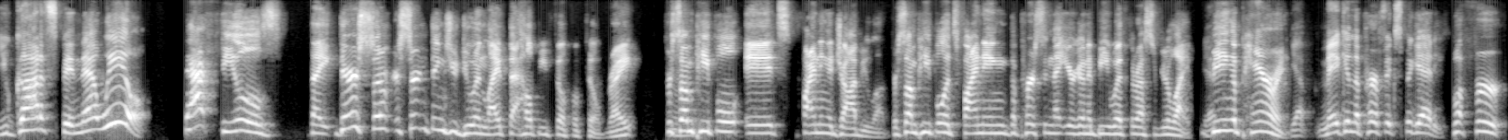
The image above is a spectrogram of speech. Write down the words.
you got to spin that wheel. that feels like there are cer- certain things you do in life that help you feel fulfilled, right? For Mhm. some people, it's finding a job you love. For some people, it's finding the person that you're going to be with the rest of your life, Yep. being a parent. Yep. Making the perfect spaghetti. But for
